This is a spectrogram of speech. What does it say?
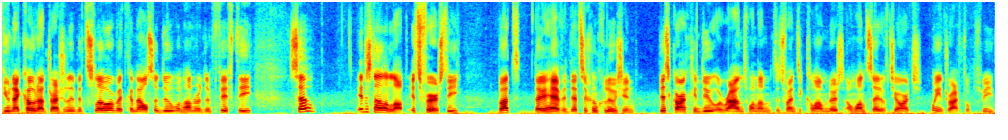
Hyundai Kona drives a little bit slower, but can also do 150. So it is not a lot. It's thirsty, but there you have it. That's the conclusion. This car can do around 120 kilometers on one state of charge when you drive top speed.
